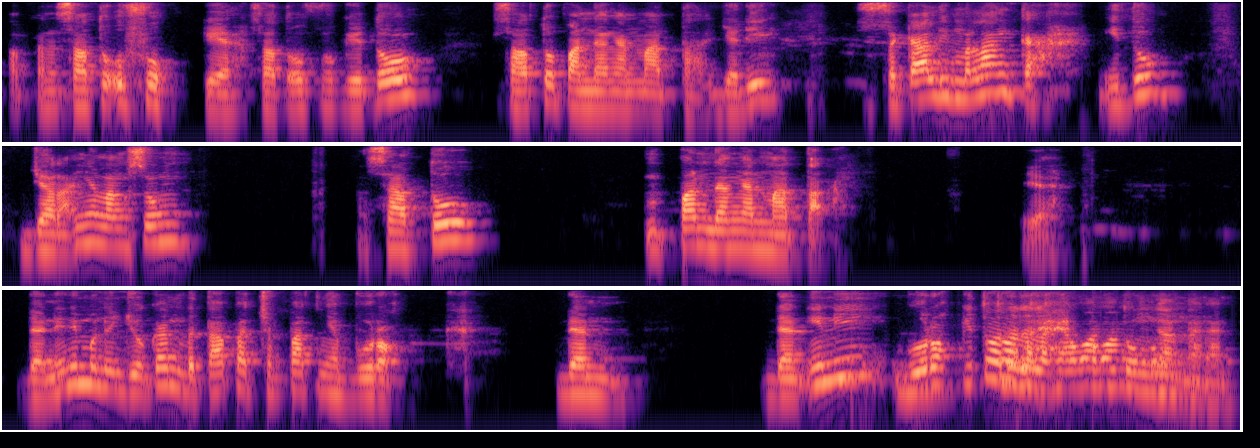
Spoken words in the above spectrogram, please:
apa satu ufuk ya satu ufuk itu satu pandangan mata. Jadi sekali melangkah itu jaraknya langsung satu pandangan mata. Ya. Dan ini menunjukkan betapa cepatnya buruk. Dan dan ini buruk itu adalah hewan tunggangan.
